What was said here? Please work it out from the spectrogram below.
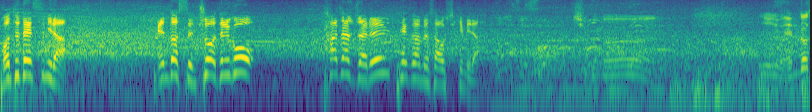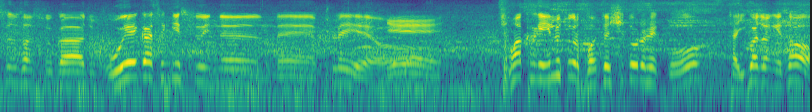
번트 됐습니다. 앤더슨 주워들고 타자 주자를 태그하면서 아웃시킵니다. 지금은 이제 좀 앤더슨 선수가 좀 오해가 생길 수 있는 네, 플레이예요. 예 정확하게 1루 쪽으로 번트 시도를 했고 자 이 과정에서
